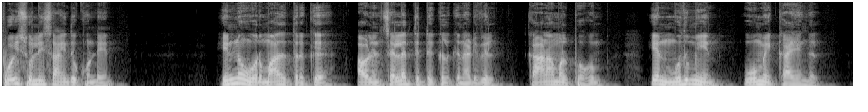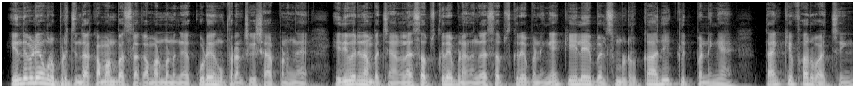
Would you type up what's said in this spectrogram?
பொய் சொல்லி சாய்ந்து கொண்டேன். இன்னும் ஒரு மாதத்திற்கு அவளின் செல்லத்திட்டுக்களுக்கு நடுவில் காணாமல் போகும் என் முதுமையின் ஊமை காயங்கள். இந்த வீடியோ உங்களுக்கு பிடிச்சிருந்தா கமெண்ட் பாக்ஸில் கமெண்ட் பண்ணுங்கள் கூட உங்கள் ஃப்ரெண்ட்ஸ்க்கு ஷேர் பண்ணுங்கள் இதுவரை நம்ம சேனலை சப்ஸ்கிரைப் பண்ணுங்க சப்ஸ்கிரைப் பண்ணுங்கள் கீழே பெல் சிம்பிள் இருக்கும் அதையும் கிளிக் பண்ணுங்கள் தேங்க்யூ ஃபார் வாட்சிங்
